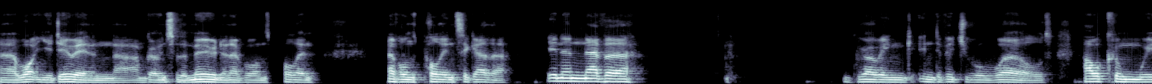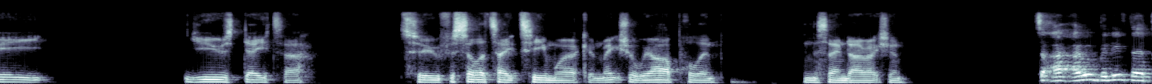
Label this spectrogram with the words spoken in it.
uh, "What are you doing?" Uh, I'm going to the moon, and everyone's pulling, everyone's pulling together in a never growing individual world. How can we use data to facilitate teamwork and make sure we are pulling in the same direction? So I, I would believe that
